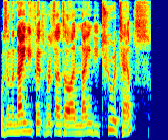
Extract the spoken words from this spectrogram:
was in the 95th percentile on 92 attempts.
